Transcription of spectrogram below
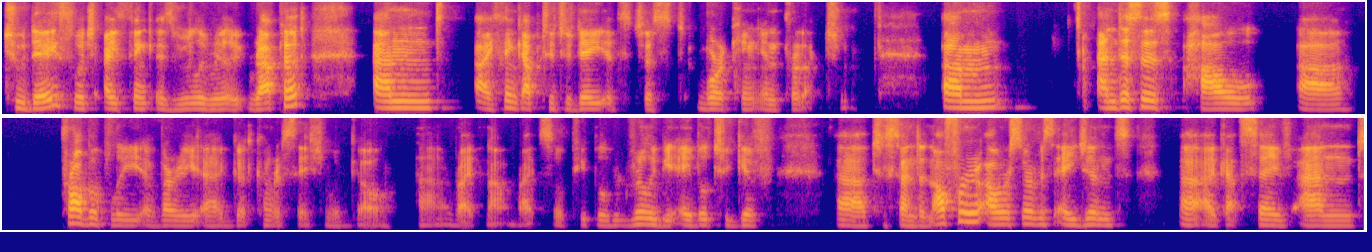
two days, which I think is really, really rapid. And I think up to today, it's just working in production. Um, and this is how uh, probably a very uh, good conversation would go uh, right now, right? So people would really be able to give, uh, to send an offer, our service agent uh, I GetSafe and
